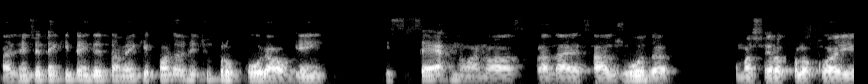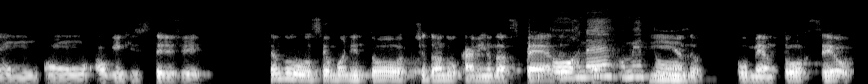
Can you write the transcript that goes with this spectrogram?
a gente tem que entender também que quando a gente procura alguém externo a nós para dar essa ajuda, como a Sheila colocou aí, um, um, alguém que esteja sendo o seu monitor, te dando o caminho das pedras, mentor, né? o mentor, o mentor seu,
